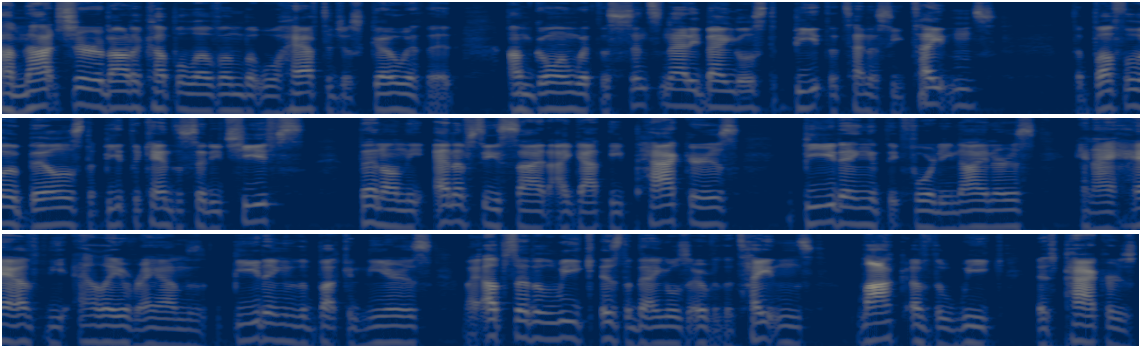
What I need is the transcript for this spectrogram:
I'm not sure about a couple of them, but we'll have to just go with it. I'm going with the Cincinnati Bengals to beat the Tennessee Titans, the Buffalo Bills to beat the Kansas City Chiefs, then on the NFC side, I got the Packers beating the 49ers, and I have the LA Rams beating the Buccaneers. My upset of the week is the Bengals over the Titans. Lock of the week is Packers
